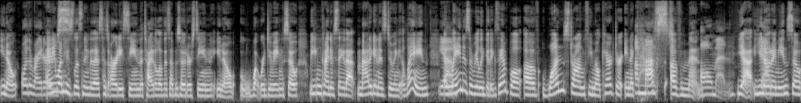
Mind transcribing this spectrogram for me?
you know or the writer. anyone who's listening to this has already seen the title of this episode or seen, you know, what we're doing. So we can kind of say that Madigan is doing Elaine. Yeah. Elaine is a really good example of one strong female character in a Amongst cast of men. all men. yeah, you know what I mean? So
